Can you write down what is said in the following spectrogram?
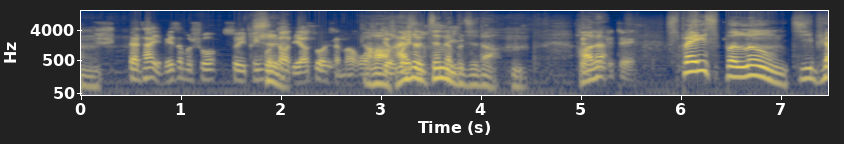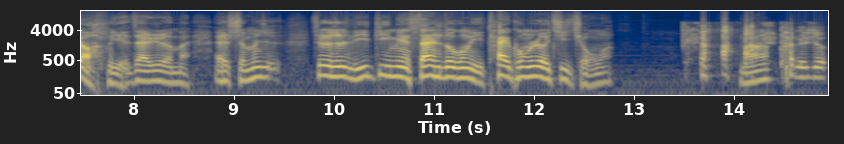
但他也没这么说，所以苹果到底要做什么，我们就还是真的不知道。嗯，好的，对，Space Balloon 机票 也在热卖。哎，什么？这是离地面三十多公里太空热气球吗？啊，他这就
